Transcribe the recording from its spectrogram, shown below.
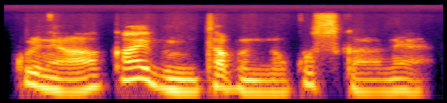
これね、アーカイブに多分残すからね。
